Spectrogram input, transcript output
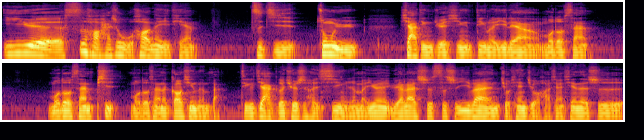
一月四号还是五号那一天，自己终于下定决心订了一辆 Model 3，Model 3 P，Model 3的高性能版，这个价格确实很吸引人嘛，因为原来是四十一万九千九，好像现在是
